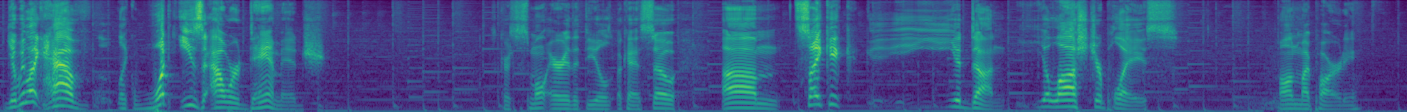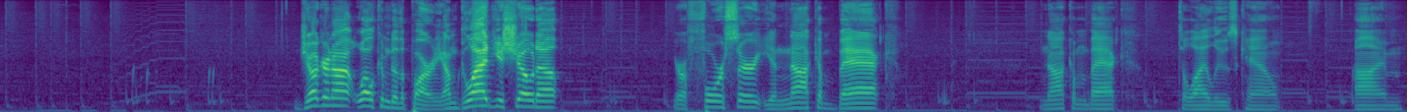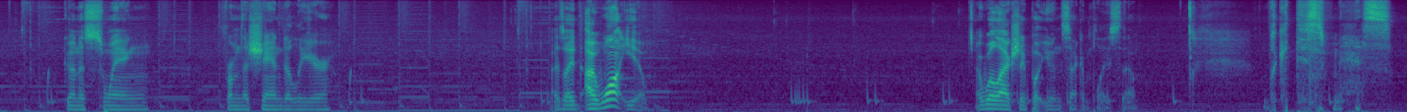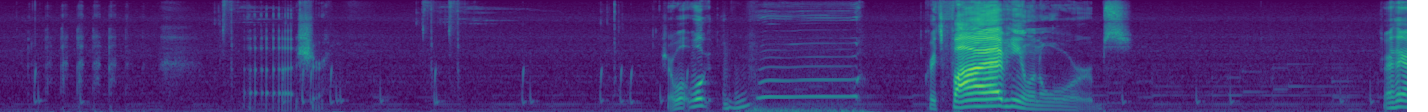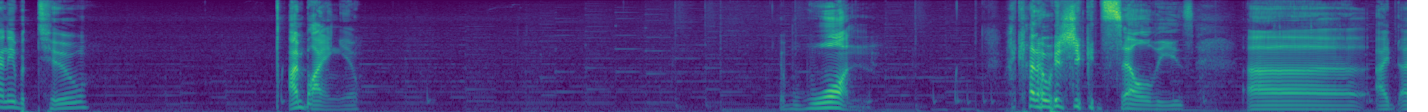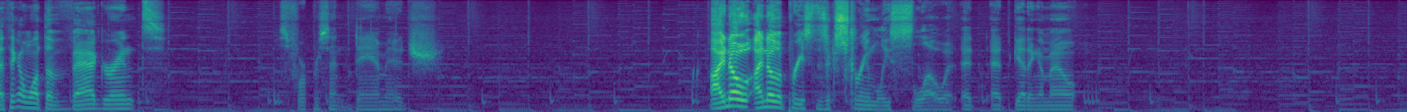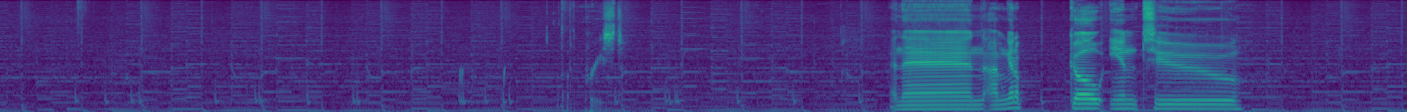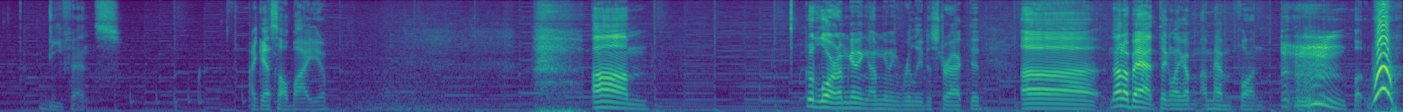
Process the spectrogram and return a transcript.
Yeah, we, like, have, like, what is our damage? There's a small area that deals... Okay, so, um, Psychic, you're done. You lost your place on my party. Juggernaut, welcome to the party. I'm glad you showed up. You're a forcer. You knock him back. Knock him back till I lose count. I'm gonna swing from the chandelier. As I, I want you. I will actually put you in second place, though. Look at this mess. uh, sure. Sure, we'll... we'll Creates five healing orbs. There anything I need with two? I'm buying you. you one. I kind of wish you could sell these. Uh, I, I think I want the Vagrant. It's 4% damage. I know I know the priest is extremely slow at, at, at getting them out. And then I'm going to go into defense. I guess I'll buy you. um Good lord, I'm getting I'm getting really distracted. Uh not a bad thing, like I'm I'm having fun. but woo!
